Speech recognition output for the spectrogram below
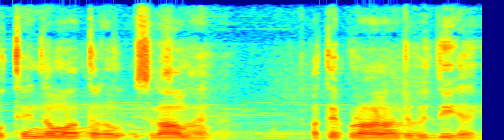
ਉੱਥੇ ਨਵਾਂ ਧਰਮ ਇਸਲਾਮ ਹੈ ਅਤੇ ਪੁਰਾਣਾ ਯਹੂਦੀ ਹੈ।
